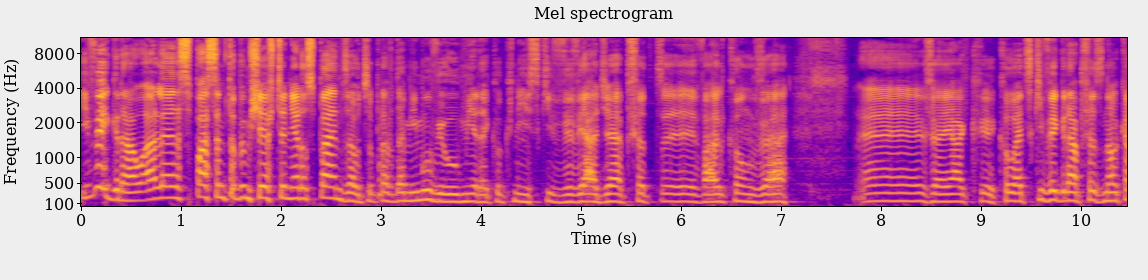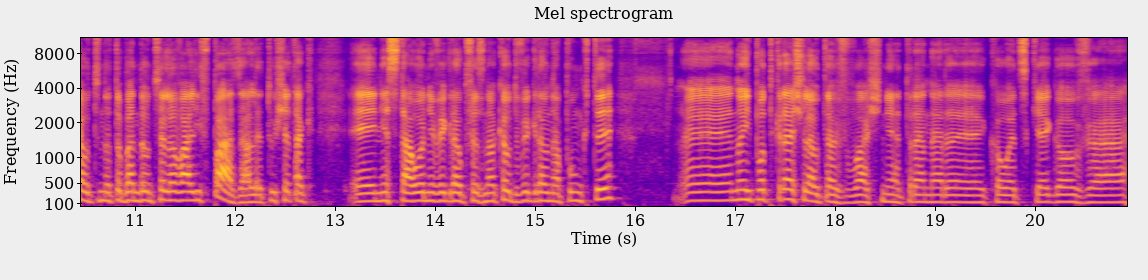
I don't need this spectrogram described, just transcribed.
i wygrał, ale z pasem to bym się jeszcze nie rozpędzał. Co prawda mi mówił Mirek Okniński w wywiadzie przed e, walką, że, e, że jak Kołecki wygra przez knockout, no to będą celowali w pas, ale tu się tak e, nie stało, nie wygrał przez knockout, wygrał na punkty. E, No i podkreślał też właśnie trener e, Kołeckiego, że,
